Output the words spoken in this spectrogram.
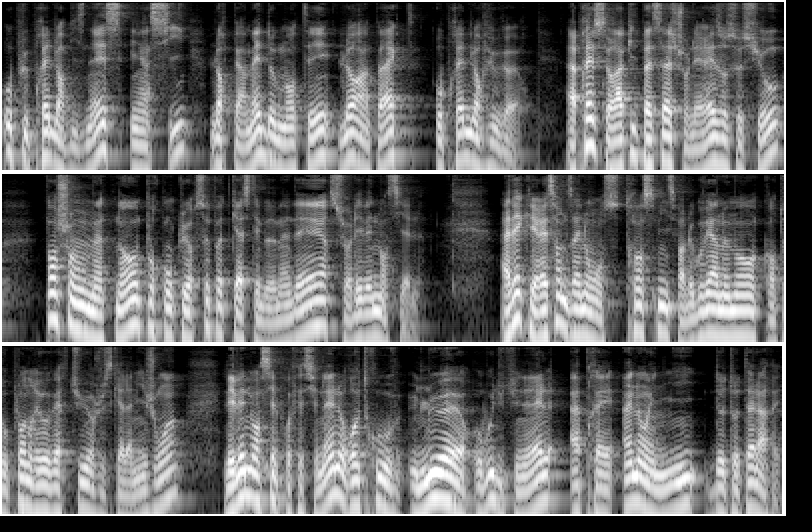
au plus près de leur business et ainsi leur permettre d'augmenter leur impact auprès de leurs viewers. Après ce rapide passage sur les réseaux sociaux, penchons-nous maintenant pour conclure ce podcast hebdomadaire sur l'événementiel. Avec les récentes annonces transmises par le gouvernement quant au plan de réouverture jusqu'à la mi-juin, l'événementiel professionnel retrouve une lueur au bout du tunnel après un an et demi de total arrêt.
